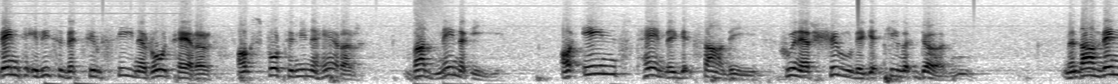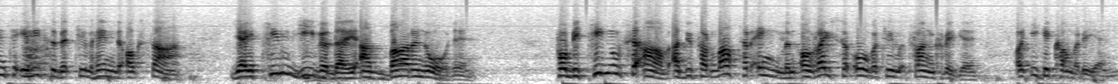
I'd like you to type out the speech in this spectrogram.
vendte Elisabeth til sine rådsherrer og spurte mine herrer hva mener I? Og enstemmig sa de hun er skyldig til døden. Men da vendte Elisabeth til henne og sa jeg tilgiver deg av bare nåde, på betingelse av at du forlater England og reiser over til Frankrike og ikke kommer igjen.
